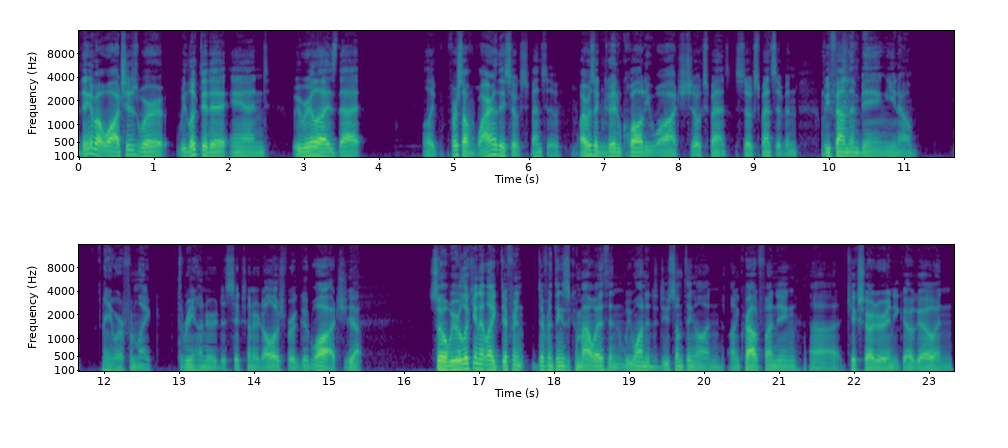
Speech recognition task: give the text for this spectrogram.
The thing about watches where we looked at it and we realized that like first off why are they so expensive why was a Mhm. good quality watch so expensive so expensive and we found them being you know anywhere from like 300 to 600 dollars for a good watch Yeah. so we were looking at like different different things to come out with and we wanted to do something on on crowdfunding uh, kickstarter indiegogo and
